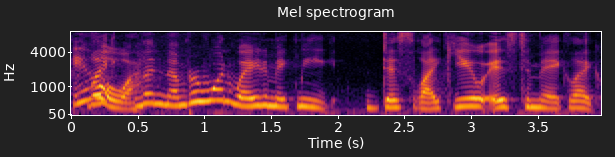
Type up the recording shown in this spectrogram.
Ew. Like the number one way to make me dislike you is to make like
